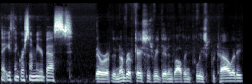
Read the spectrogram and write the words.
that you think were some of your best? There were a number of cases we did involving police brutality.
